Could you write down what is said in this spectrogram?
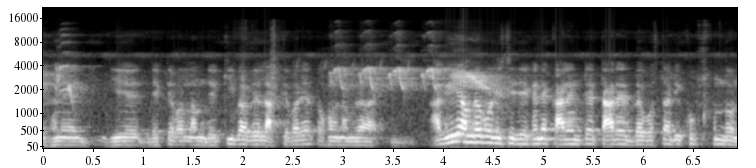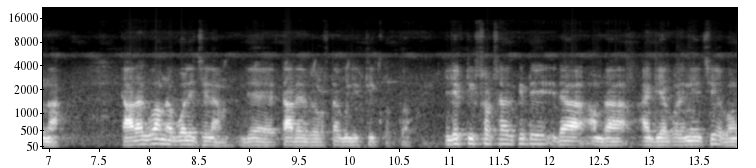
এখানে গিয়ে দেখতে পারলাম যে কীভাবে লাগতে পারে তখন আমরা আগেই আমরা বলেছি যে এখানে কারেন্টের তারের ব্যবস্থাটি খুব সুন্দর না। তার আগেও আমরা বলেছিলাম যে তারের ব্যবস্থাগুলি ঠিক করতো ইলেকট্রিক শর্ট সার্কিটে এটা আমরা আইডিয়া করে নিয়েছি এবং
